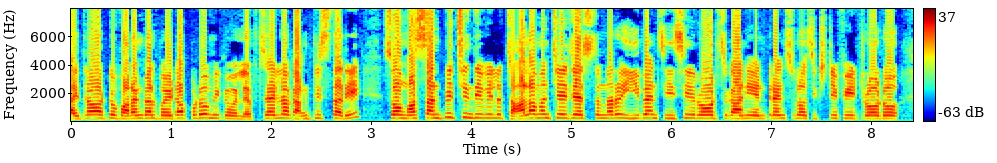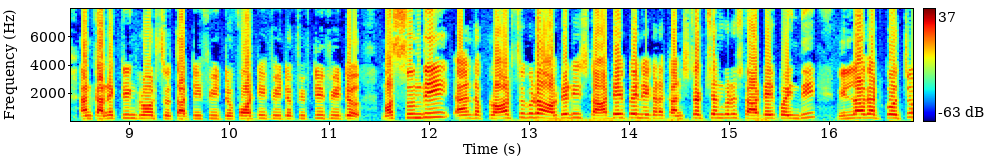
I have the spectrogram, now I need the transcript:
హైదరాబాద్ టు వరంగల్ పోయేటప్పుడు మీకు లెఫ్ట్ సైడ్లో సో మస్తు అనిపించింది. వీళ్ళు చాలా మంచిగా చేస్తున్నారు. ఈవెన్ సీసీ రోడ్స్ కానీ ఎంట్రెన్స్లో sixty feet road and connecting roads thirty feet forty feet fifty feet మస్తు ఉంది. అండ్ ప్లాట్స్ కూడా ఆల్రెడీ స్టార్ట్ అయిపోయినాయి. ఇక్కడ కన్స్ట్రక్షన్ కూడా స్టార్ట్ అయిపోయింది. విల్లా కట్టుకోవచ్చు.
